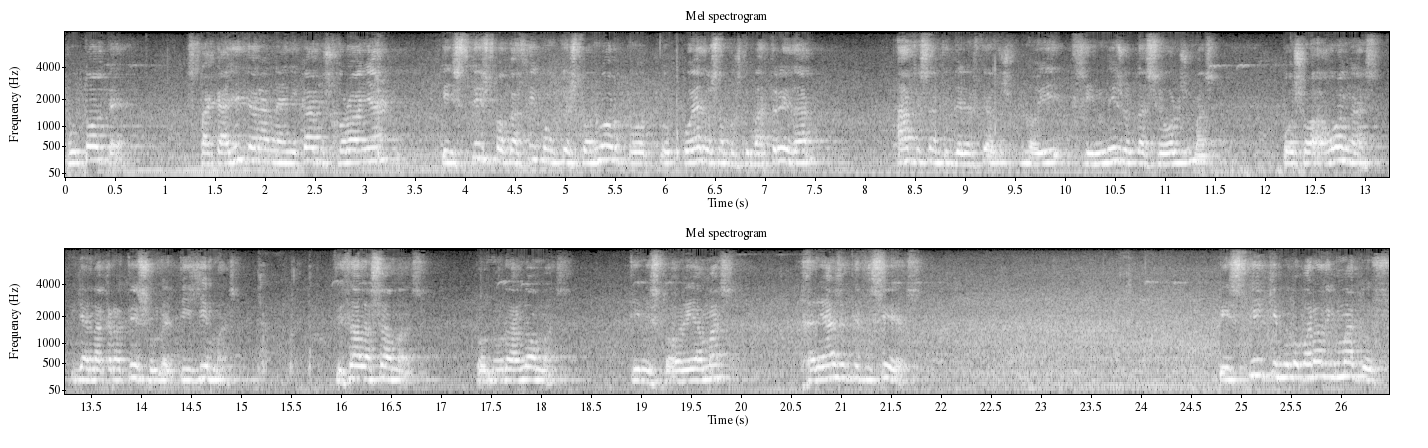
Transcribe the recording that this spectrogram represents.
που τότε, στα καλύτερα νεανικά τους χρόνια, πιστοί στο καθήκον και στον όρκο που έδωσαν προς την πατρίδα, άφησαν την τελευταία τους πνοή θυμίζοντας σε όλους μας πως ο αγώνας για να κρατήσουμε τη γη μας, τη θάλασσά μας, τον ουρανό μας, την ιστορία μας χρειάζεται θυσίες. Πιστοί και με το παράδειγμά τους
